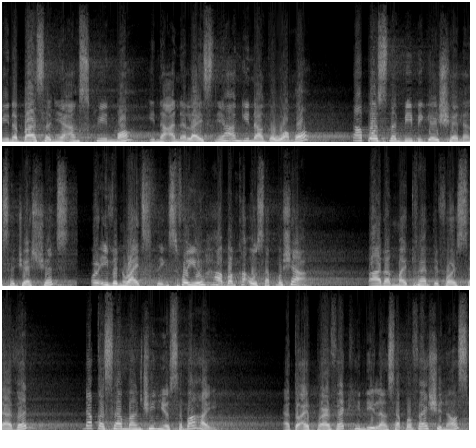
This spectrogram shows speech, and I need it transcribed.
Binabasa niya ang screen mo, ina-analyze niya ang ginagawa mo, tapos nagbibigay siya ng suggestions or even writes things for you habang kausap mo siya. Parang may 24-7 na kasamang genius sa bahay. Ito ay perfect hindi lang sa professionals,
